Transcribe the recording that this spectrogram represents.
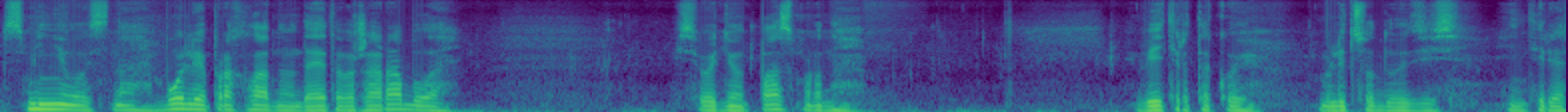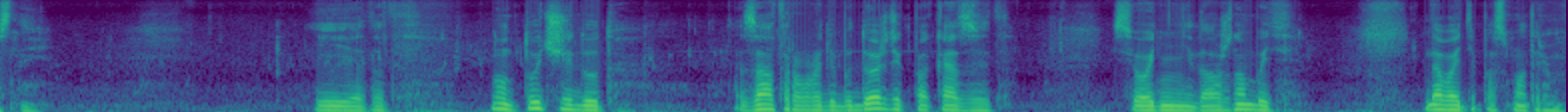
Сменилась на более прохладную. До этого жара была. Сегодня вот пасмурно. Ветер такой в лицо дует здесь. Интересный. И этот, ну, тучи идут. Завтра вроде бы дождик показывает. Сегодня не должно быть. Давайте посмотрим.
